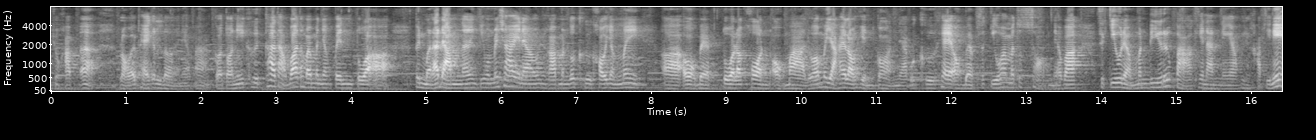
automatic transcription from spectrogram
ผู้ชมครับอ่าหล่อไว้แพ้กันเลยนะครับอ่าก็ตอนนี้คือถ้าถามว่าทำไมมันยังเป็นตัวอ่า เป็นเหมือนอดัมนะจริงๆมันไม่ใช่นะคุณผู้ชมครับมันก็คือเขายังไม่อออกแบบตัวละครออกมา หรือว่าไม่อยากให้เราเห็นก่อนเนี่ยก็คือแค่ออกแบบสกิลให้มาทดสอบเนี่ยว่าสกิลเนี่ยมันดีหรือเปล่าแค่นั้นนะครับคุณครับทีนี้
